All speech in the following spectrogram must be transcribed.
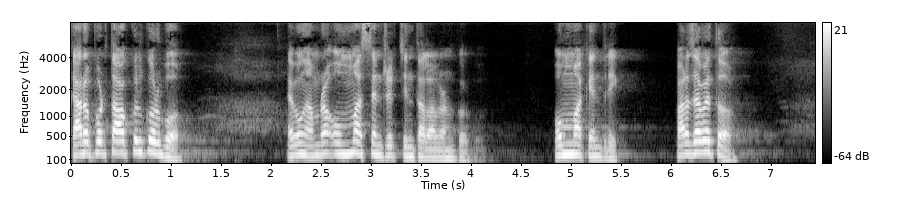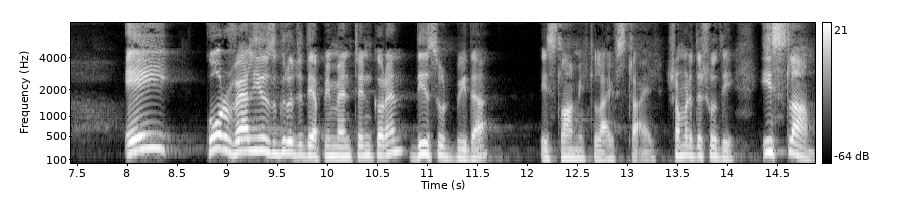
কার ওপর তাওকুল করব? এবং আমরা উম্মা সেন্ট্রিক চিন্তা লালন করব। উম্মা কেন্দ্রিক। পারা যাবে তো? এই কোর ভ্যালিউসগুলো যদি আপনি মেনটেন করেন this would be the Islamic lifestyle সম্মানিত শুধু ইসলাম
